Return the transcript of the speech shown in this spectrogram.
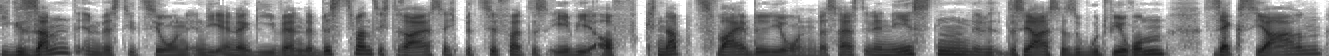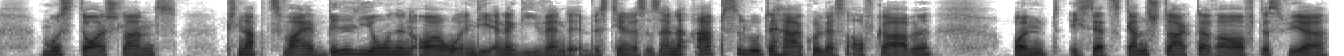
die Gesamtinvestition in die Energiewende bis 2030 beziffert das EWI auf knapp zwei Billionen. Das heißt, in den nächsten, das Jahr ist ja so gut wie rum, sechs Jahren muss Deutschland knapp zwei Billionen Euro in die Energiewende investieren. Das ist eine absolute Herkulesaufgabe. Und ich setze ganz stark darauf, dass wir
